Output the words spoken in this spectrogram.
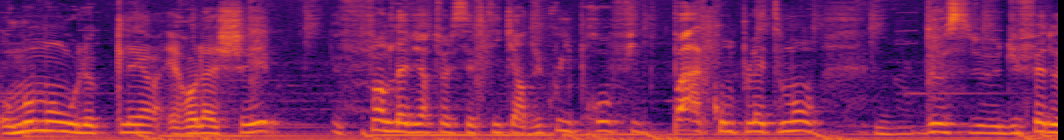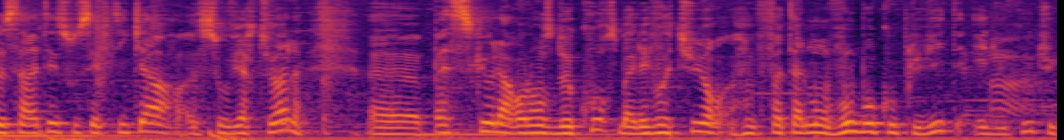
au moment où Leclerc est relâché, fin de la virtual safety car, du coup il profite pas complètement du fait de s'arrêter sous safety car, sous virtual, euh, parce que la relance de course, bah, les voitures fatalement vont beaucoup plus vite et du coup tu,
